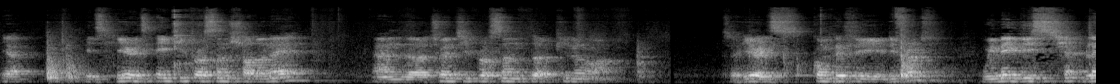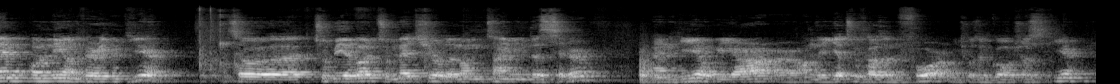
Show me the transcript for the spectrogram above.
yeah, it's here it's 80% Chardonnay and 20% uh, Pinot Noir. So here it's completely different. We make this blend only on very good year. So uh, to be able to mature the long time in the cellar, and here we are uh, on the year 2004, which was a gorgeous year,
